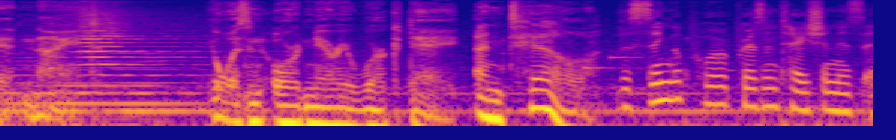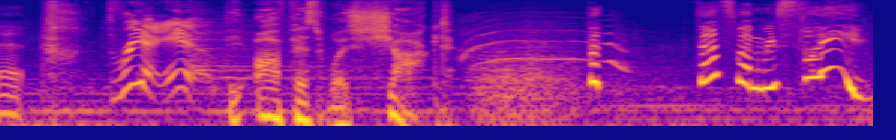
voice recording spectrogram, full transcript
at night. It was an ordinary workday until The Singapore presentation is at 3 a.m. the office was shocked. That's when we sleep.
